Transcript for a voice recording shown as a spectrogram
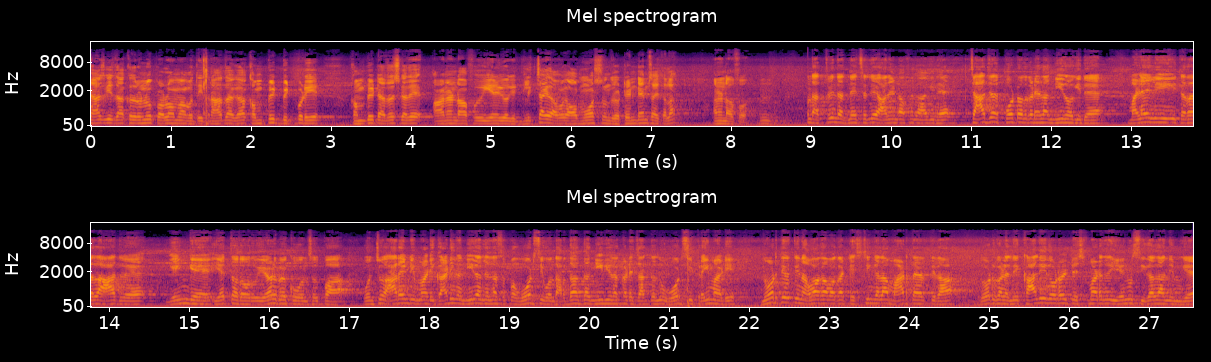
ಚಾರ್ಜ್ ಗೀಜ್ ಹಾಕಿದ್ರೂ ಪ್ರಾಬ್ಲಮ್ ಆಗುತ್ತೆ. ಈ ಥರ ಆದಾಗ ಕಂಪ್ಲೀಟ್ ಬಿಟ್ಬಿಡಿ. ಕಂಪ್ಲೀಟ್ ಆದಷ್ಟು ಅದೇ ಆನ್ ಆ್ಯಂಡ್ ಆಫ್ ಏನು ಇವಾಗ ಗ್ಲಿಚ್ ಆಗಿದೆ. ಅವಾಗ ಆಲ್ಮೋಸ್ಟ್ ಒಂದು ಟೆನ್ ಟೈಮ್ಸ್ ಆಯ್ತಲ್ಲ? ಆನ್ ಆ್ಯಂಡ್ ಆಫು ಒಂದು ಹತ್ತರಿಂದ ಹದಿನೈದು ಸಲ ಆನ್ ಆ್ಯಂಡ್ ಆಫ್ ಎಲ್ಲ ಆಗಿದೆ. ಚಾರ್ಜರ್ ಫೋಟೋ ಒಳಗಡೆ ಎಲ್ಲ ನೀರು ಹೋಗಿದೆ. ಮಳೆಯಲ್ಲಿ ಈ ಥರ ಎಲ್ಲ ಆದರೆ ಹೆಂಗೆ ಏತರವರು ಹೇಳಬೇಕು ಒಂದು ಸ್ವಲ್ಪ. ಒಂಚೂರು ಆರ್ ಎನ್ ಡಿ ಮಾಡಿ ಗಾಡಿನ ನೀರಲ್ಲೆಲ್ಲ ಸ್ವಲ್ಪ ಓಡಿಸಿ, ಒಂದು ಅರ್ಧ ಅರ್ಧ ನೀರಿರೋ ಕಡೆ ಜಾಗದಲ್ಲೂ ಓಡಿಸಿ ಟ್ರೈ ಮಾಡಿ. ನೋಡ್ತಿರ್ತೀನಿ, ಅವಾಗವಾಗ ಅವಾಗ ಟೆಸ್ಟಿಂಗ್ ಎಲ್ಲ ಮಾಡ್ತಾ ಇರ್ತೀರಾ? ರೋಡ್ಗಳಲ್ಲಿ ಖಾಲಿ ರೋಡಲ್ಲಿ ಟೆಸ್ಟ್ ಮಾಡಿದ್ರೆ ಏನೂ ಸಿಗಲ್ಲ ನಿಮಗೆ.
